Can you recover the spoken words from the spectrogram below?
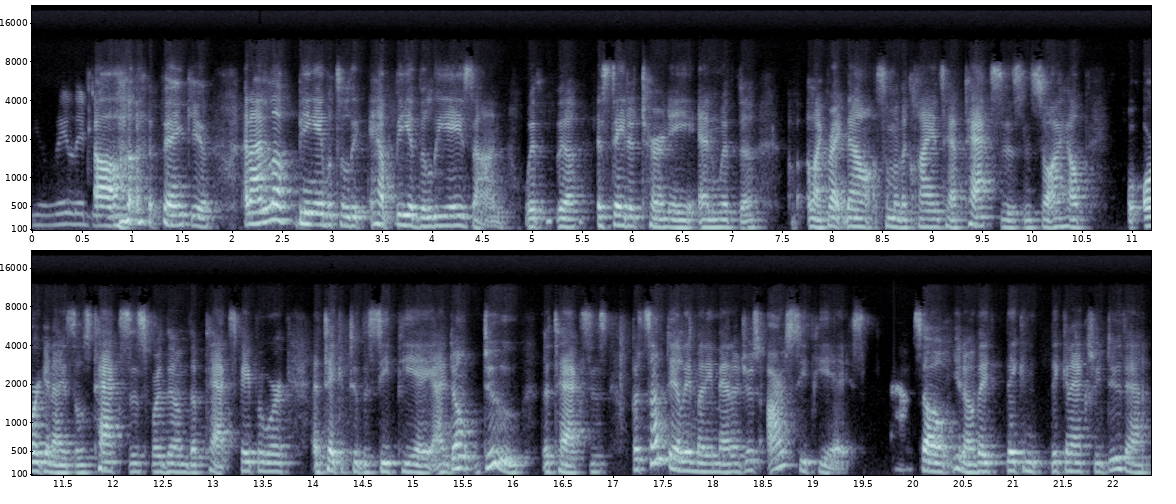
You really do. Oh, thank you. And I love being able to help be the liaison with the estate attorney and with the, like right now, some of the clients have taxes. And so I help organize those taxes for them, the tax paperwork, and take it to the CPA. I don't do the taxes, but some daily money managers are CPAs. So, you know, they, they can they can actually do that.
